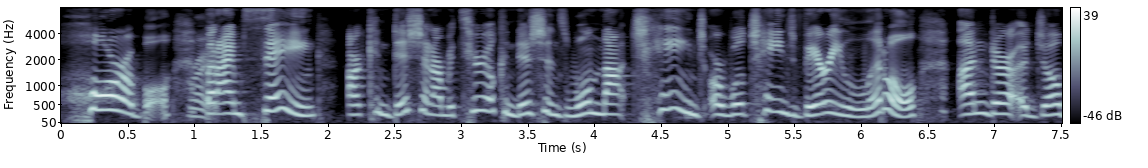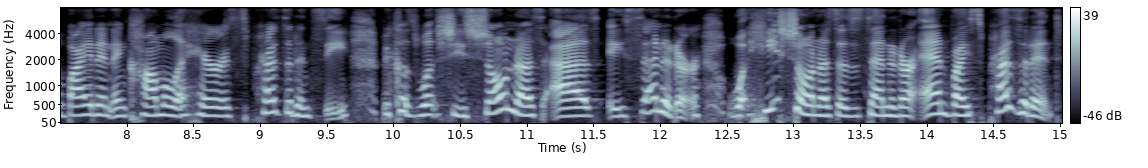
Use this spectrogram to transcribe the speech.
horrible. Right. But I'm saying our condition, our material conditions will not change or will change very little under a Joe Biden and Kamala Harris presidency because what she's shown us as a senator, what he's shown us as a senator and vice president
